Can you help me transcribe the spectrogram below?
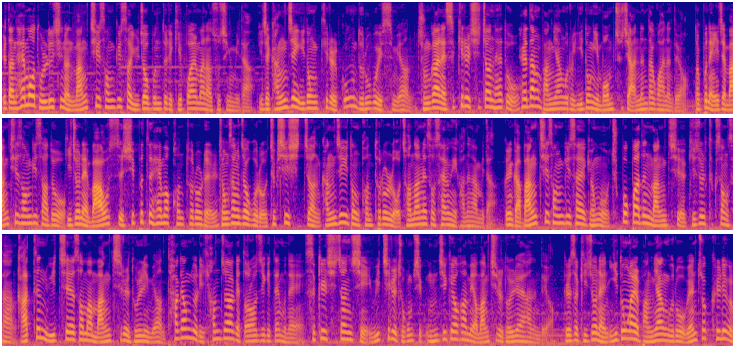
일단 해머 돌리시는 망치 성기사 유저분들이 기뻐할 만한 소식입니다. 이제 강제 이동 키를 꾹 누르고 있으면 중간에 스킬을 시전해도 해당 방향으로 이동이 멈추지 않는다고 하는데요. 덕분에 이제 망치 성기사도 기존의 마우스 시프트 해머 컨트롤을 정상적으로 즉시 시전 강제 이동 컨트롤로 전환해서 사용이 가능합니다. 그러니까 망치 성기사의 경우 축복받은 망치의 기술 특성상 같은 위치에서만 망치를 돌리면 타격률이 현저하게 떨어지기 때문에 스킬 시전 시 위치를 조금씩 움직여가며 망치를 돌려야 하는데요. 그래서 기존엔 이동할 방향으로 왼쪽 클릭을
